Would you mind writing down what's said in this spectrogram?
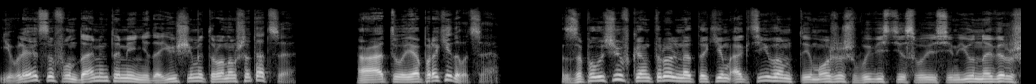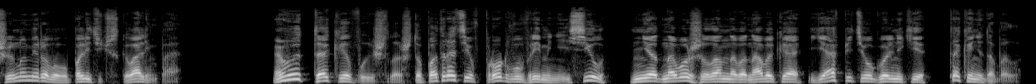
являются фундаментами, не дающими тронам шататься. А то и опрокидываться. Заполучив контроль над таким активом, ты можешь вывести свою семью на вершину мирового политического Олимпа. Вот так и вышло, что, потратив прорву времени и сил, ни одного желанного навыка я в пятиугольнике так и не добыл.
